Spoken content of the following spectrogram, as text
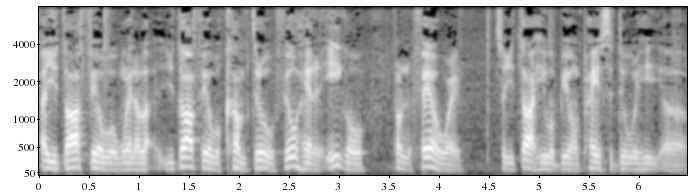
Uh, you thought Phil would win a lot. You thought Phil would come through. Phil had an eagle from the fairway, so you thought he would be on pace to do what he uh,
